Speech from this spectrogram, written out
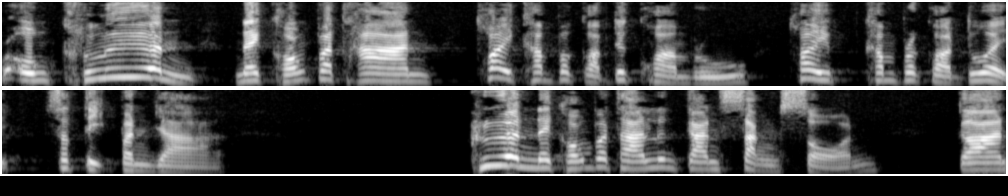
พระองค์เคลื่อนในของประทานถ้อยคำประกอบด้วยความรู้ ถ้อยคำประกอบด้วยสติปัญญา เคลื่อนในของประทานเรื่องการสั่งสอน การ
